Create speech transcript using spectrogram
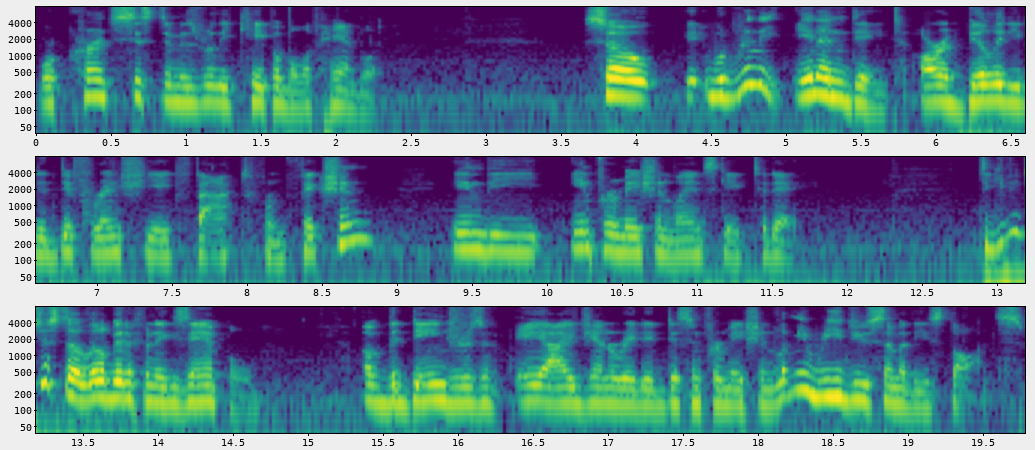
or current system is really capable of handling. So it would really inundate our ability to differentiate fact from fiction in the information landscape today. To give you just a little bit of an example of the dangers of AI generated disinformation, let me read you some of these thoughts.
